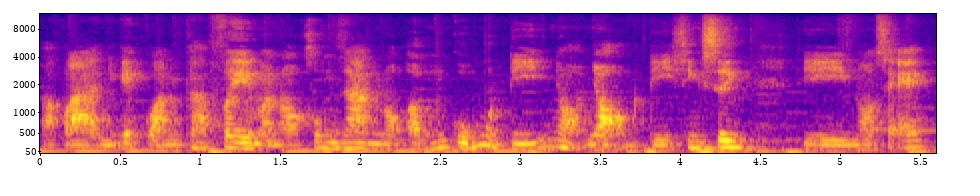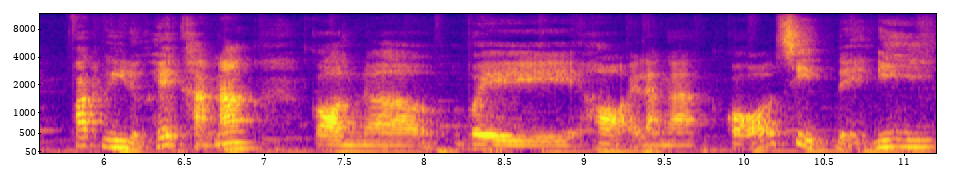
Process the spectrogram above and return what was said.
hoặc là những cái quán cà phê mà nó không gian nó ấm cúng một tí nhỏ nhỏ một tí xinh xinh thì nó sẽ phát huy được hết khả năng. Còn uh, về hỏi là, uh, có xịt để đi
